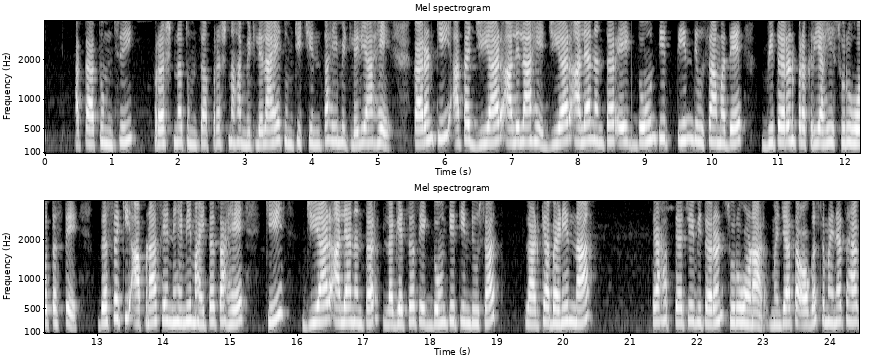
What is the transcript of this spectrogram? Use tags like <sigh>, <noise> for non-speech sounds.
आता तुमची प्रश्न तुमचा प्रश्न हा मिटलेला आहे तुमची चिंता ही मिटलेली आहे. कारण की आता जी आर आलेला आहे. जी आर आल्यानंतर एक दोन ते तीन दिवसामध्ये वितरण प्रक्रिया ही सुरू होत असते. जसं की आपणास हे नेहमी माहीतच आहे की जी आर आल्यानंतर लगेचच एक दोन ते तीन दिवसात लाडक्या बहिणींना त्या हप्त्याचे वितरण सुरू होणार. म्हणजे आता ऑगस्ट महिन्याचा हा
